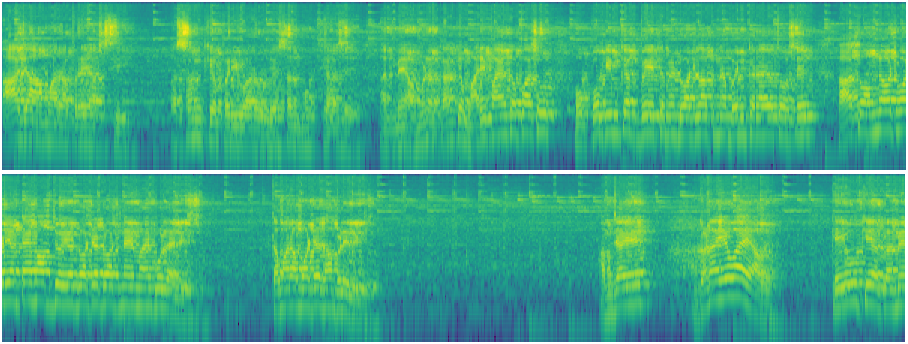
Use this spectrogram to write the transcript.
આજ આ અમારા પ્રયાસથી અસંખ્ય પરિવારો વ્યસન મુક્ત થયા છે. અને મેં હમણાં, કારણ કે મારી પાસે તો પાછું, હું કોક કે ભાઈ, તમે દોઢ લાખને બંધ કરાયો તો છે. હા, તો અમને અઠવાડિયાનો ટાઈમ આપજો, એ દોઢે દોઢને એમાં બોલાવી લઈશું. તમારા મોઢે સાંભળી લેજો. સમજાય? ઘણા એવા આવે કે એવું કે અમે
